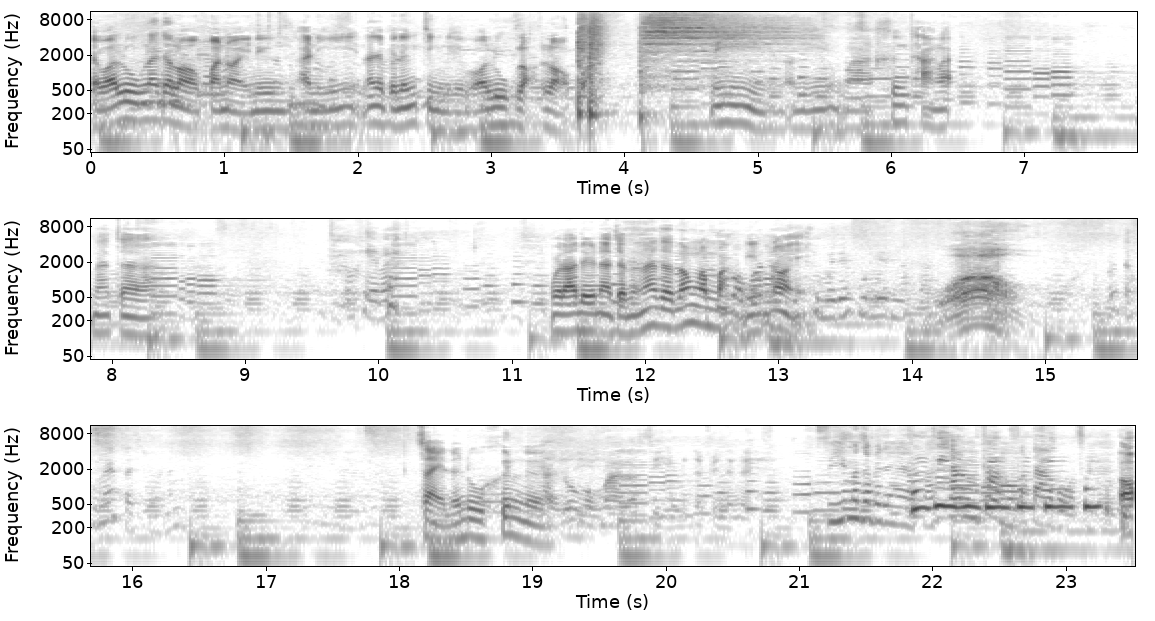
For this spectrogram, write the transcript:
แต่ว่าลูกน่าจะหล่อกว่าหน่อยนึง อันนี้น่าจะเป็นเรื่องจริงเลยเพราะว่าลูกหล่อหล่อกว่า นี่ตอนนี้มาครึ่งทางละ น่าจะ โอเคไหมเวลาเดินอาจจะน่าจะต้องลำบากนิดหน่อย คือไม่ได้พูดเล่นนะคะว้าวแต่คุณแม่ใส่สวยนะใส่แล้วดูขึ้นเลยถ่ายรูปออกมาแล้วสีมันจะเป็นยังไง สีมันจะเป็นยังไงคะช่างฝั่งสตาร์บอร์ดอ๋อ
